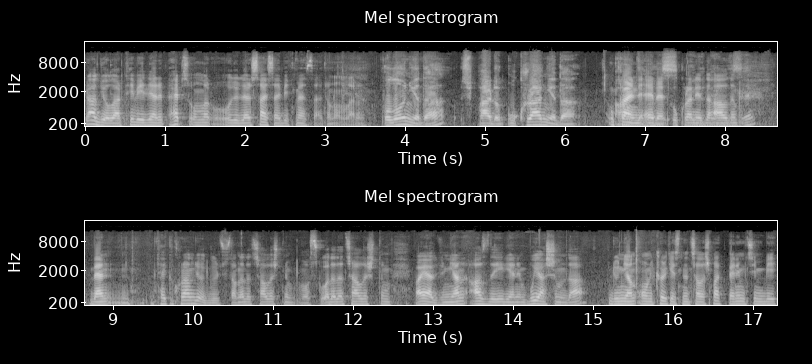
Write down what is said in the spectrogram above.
Radyolar, TV'ler hepsi onlar o ödülleri say say bitmez zaten onların. Polonya'da pardon Ukrayna'da Ukrayna'da aldınız evet Ukrayna'da aldım. Ben tek Ukrayna'da yok, Gürcistan'da da çalıştım, Moskova'da da çalıştım. Bayağı dünyanın az değil yani bu yaşımda dünyanın 12 ülkesinde çalışmak benim için bir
